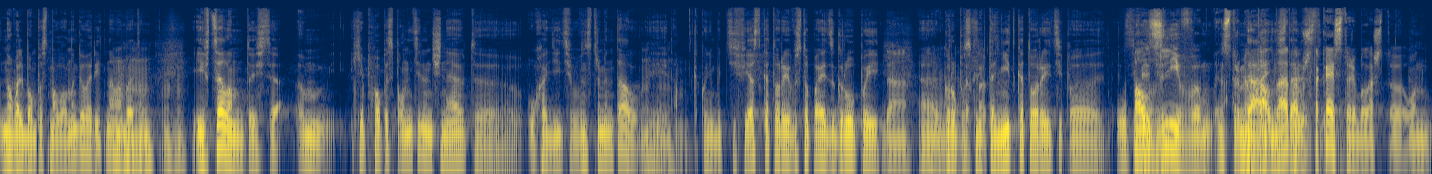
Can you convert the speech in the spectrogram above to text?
новый альбом Пост Малона говорит нам об этом. Мгм. И в целом, то есть э, м, хип-хоп исполнители начинают э, уходить в инструментал. И там какой-нибудь Тифест, который выступает с группой, Да, э, да, группа. Скриптонит, которые типа теперь- Уползли в м, инструментал, они да? Там же такая история была, что он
